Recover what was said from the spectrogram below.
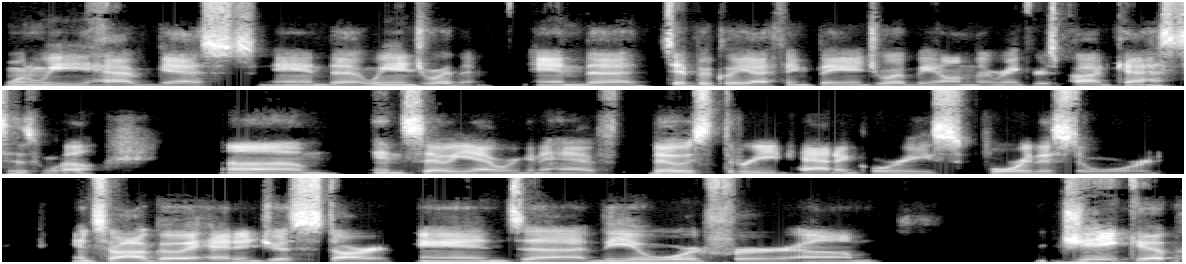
when we have guests, and uh, we enjoy them. And uh, typically, I think they enjoy being on the Rankers podcast as well. Um, and so, yeah, we're gonna have those three categories for this award. And so, I'll go ahead and just start. And uh, the award for um, Jacob,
